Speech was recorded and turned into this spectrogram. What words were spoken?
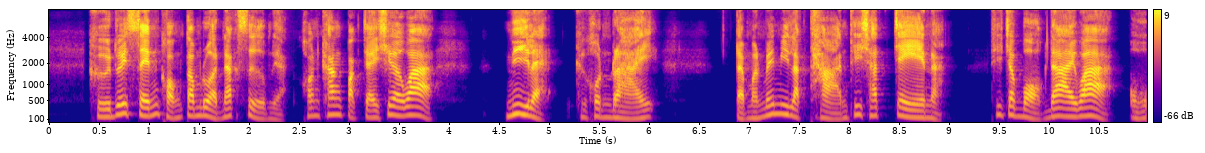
ำคือด้วยเซนส์ของตำรวจนักสืบเนี่ยค่อนข้างปักใจเชื่อว่า นี่แหละคือคนร้าย แต่มันไม่มีหลักฐานที่ชัดเจนอะที่จะบอกได้ว่า โอ้โห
